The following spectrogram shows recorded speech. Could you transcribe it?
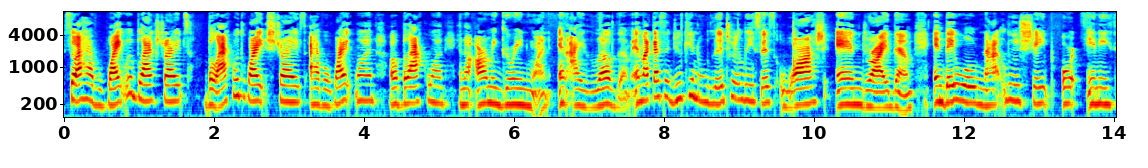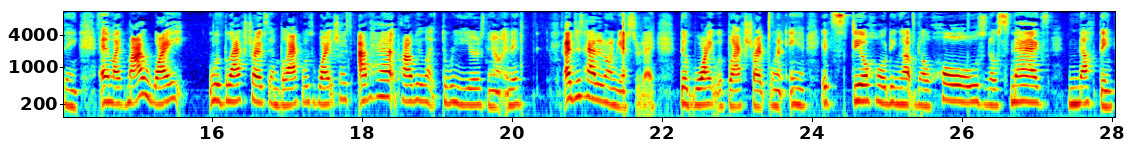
So I have white with black stripes, black with white stripes. I have a white one, a black one, and an army green one. And I love them. And like I said, you can literally just wash and dry them. And they will not lose shape or anything. And like my white with black stripes and black with white stripes, I've had probably like three years now. And it I just had it on yesterday, the white with black stripe one, and it's still holding up. No holes, no snags, nothing.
